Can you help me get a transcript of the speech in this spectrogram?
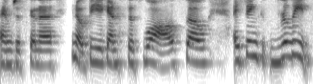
I'm just going to you know be against this wall so I think really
